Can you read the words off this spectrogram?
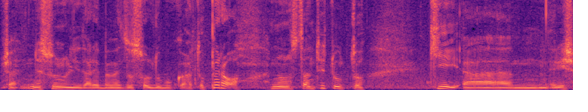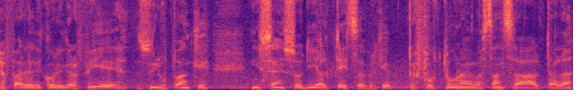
cioè, nessuno gli darebbe mezzo soldo bucato, però nonostante tutto chi eh, riesce a fare le coreografie sviluppa anche in senso di altezza perché per fortuna è abbastanza alta la,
